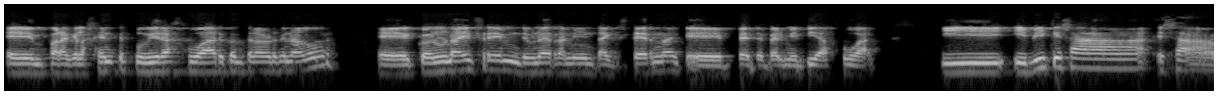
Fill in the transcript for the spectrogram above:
em, para que la gente pudiera jugar contra el ordenador eh, con un iframe de una herramienta externa que te permitía jugar. Y, vi que esa, esa,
